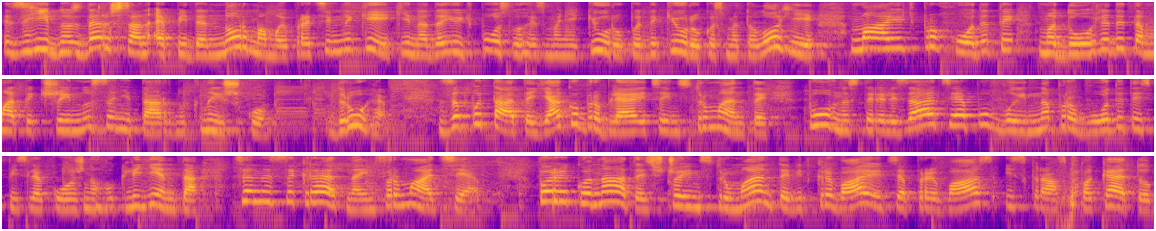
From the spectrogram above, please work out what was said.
Згідно з Держсанепіденнормами, працівники, які надають послуги з манікюру, педикюру, косметології, мають проходити медогляди та мати чинну санітарну книжку. Друге запитати, як обробляються інструменти. Повна стерилізація повинна проводитись після кожного клієнта. Це не секретна інформація. Переконатись, що інструменти відкриваються при вас із крафт-пакету.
